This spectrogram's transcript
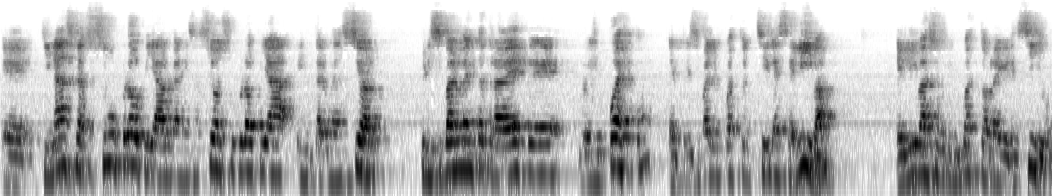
eh, financia su propia organización, su propia intervención, principalmente a través de los impuestos. El principal impuesto en Chile es el IVA. El IVA es un impuesto regresivo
